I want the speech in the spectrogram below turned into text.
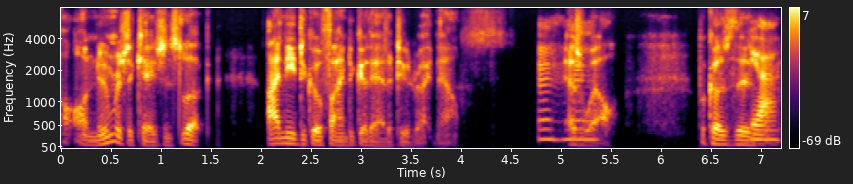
on numerous occasions. Look, I need to go find a good attitude right now as hmm well because the Yeah.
